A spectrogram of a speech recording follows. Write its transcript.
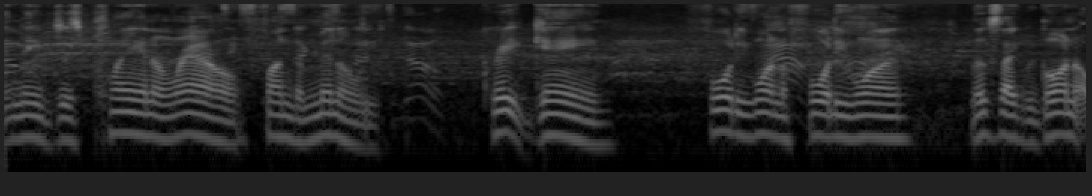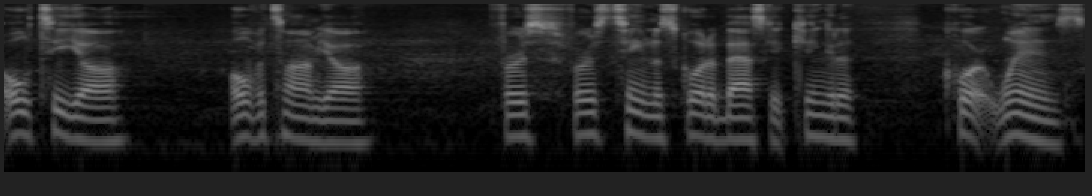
and they just playing around fundamentally. Great game. 41 to 41. Looks like we're going to OT, y'all. Overtime, y'all. First first team to score the basket, king of the court wins.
